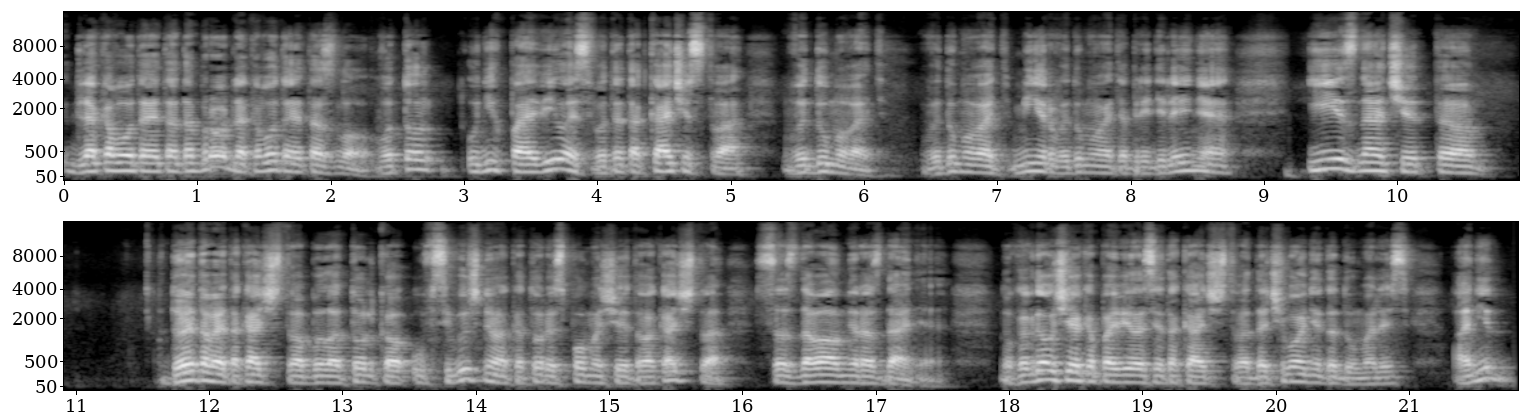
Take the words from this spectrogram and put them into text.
для кого-то это добро, для кого-то это зло. Вот то, у них появилось вот это качество выдумывать, выдумывать мир, выдумывать определения, и, значит, э, до этого это качество было только у Всевышнего, который с помощью этого качества создавал мироздание. Но когда у человека появилось это качество, до чего они додумались? Они,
